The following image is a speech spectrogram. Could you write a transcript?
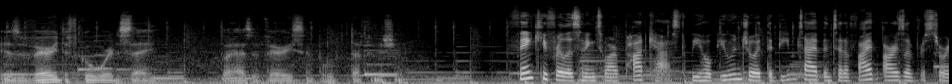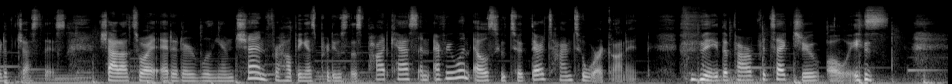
It is a very difficult word to say, but has a very simple definition. Thank you for listening to our podcast. We hope you enjoyed the deep dive into the five R's of restorative justice. Shout out to our editor, William Chen, for helping us produce this podcast and everyone else who took their time to work on it. May the power protect you always.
